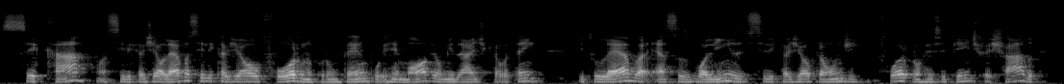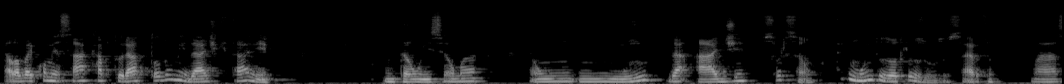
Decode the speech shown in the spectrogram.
secar a sílica gel, leva a sílica gel ao forno por um tempo e remove a umidade que ela tem, e tu leva essas bolinhas de sílica gel para onde for, para um recipiente fechado, ela vai começar a capturar toda a umidade que está ali. Então, isso é, uma, é um, um, uso da adsorção. Tem muitos outros usos, certo? Mas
